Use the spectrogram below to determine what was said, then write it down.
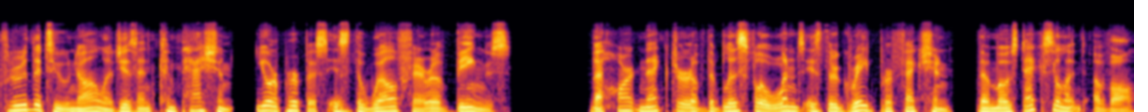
Through the two knowledges and compassion, your purpose is the welfare of beings. The heart nectar of the blissful ones is their great perfection, the most excellent of all.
